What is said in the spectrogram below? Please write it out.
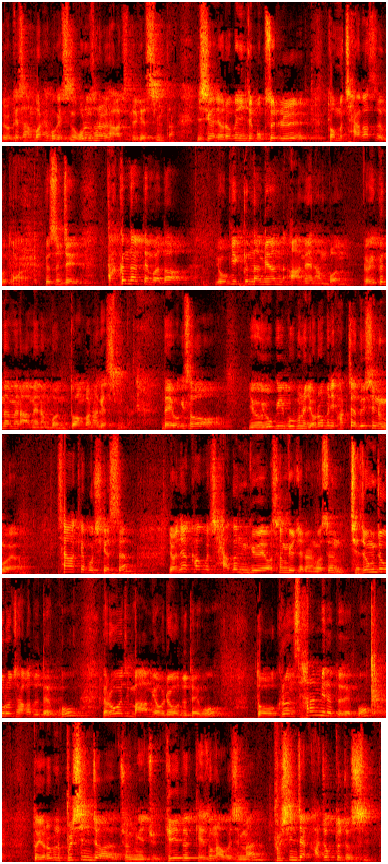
이렇게 해서 한번 해보겠습니다. 오른손을 다 같이 들겠습니다. 이 시간 여러분 이제 목소리를 너무 작았어요, 그동안. 그래서 이제 다 끝날 때마다 여기 끝나면 아멘 한 번, 여기 끝나면 아멘 한 번, 또 한 번 하겠습니다. 근데 여기서 요, 여기 부분은 여러분이 각자 넣으시는 거예요. 생각해 보시겠어요? 연약하고 작은 교회와 선교지라는 것은 재정적으로 작아도 되고 여러 가지 마음이 어려워도 되고 또 그런 사람이라도 되고 또 여러분 불신자 중에 뒤에도 계속 나오지만 불신자 가족도 좋습니다.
